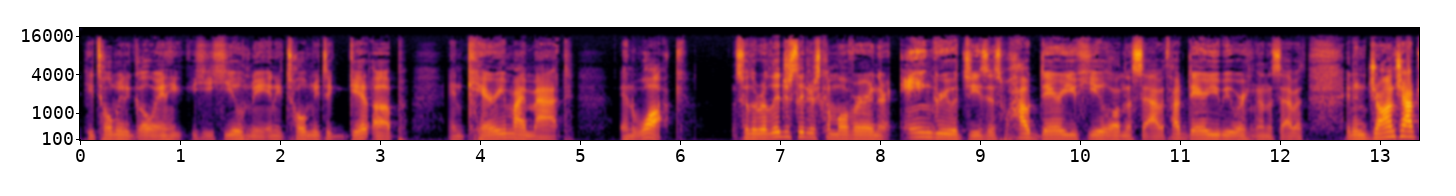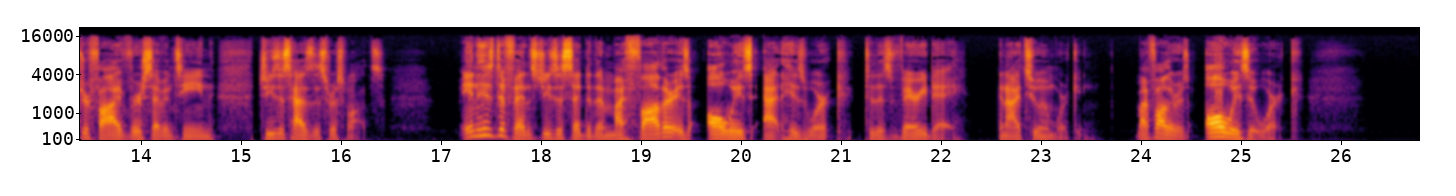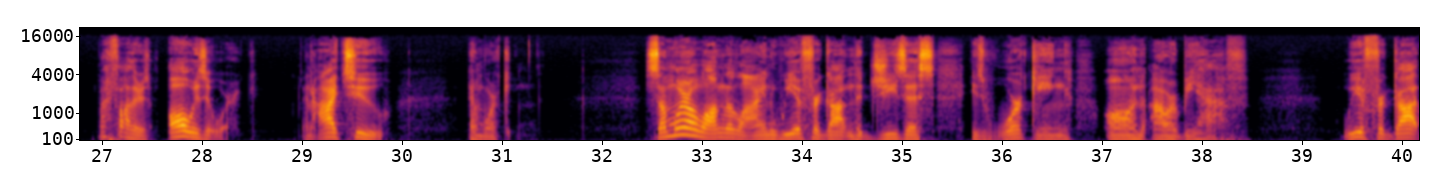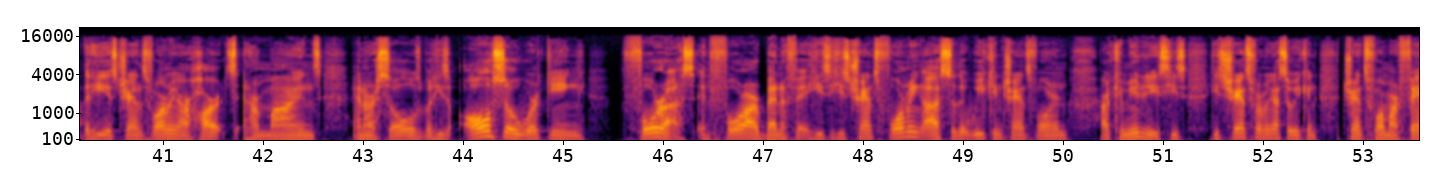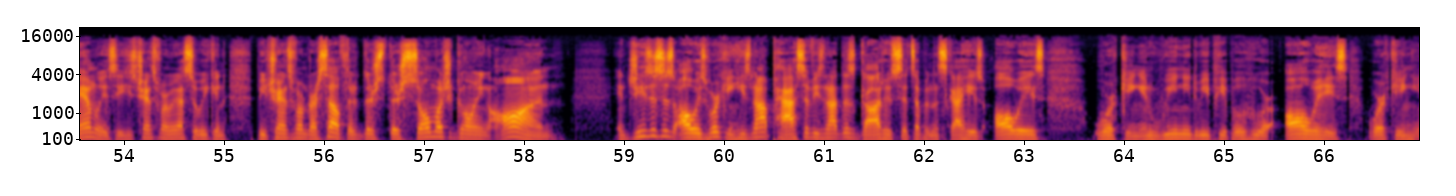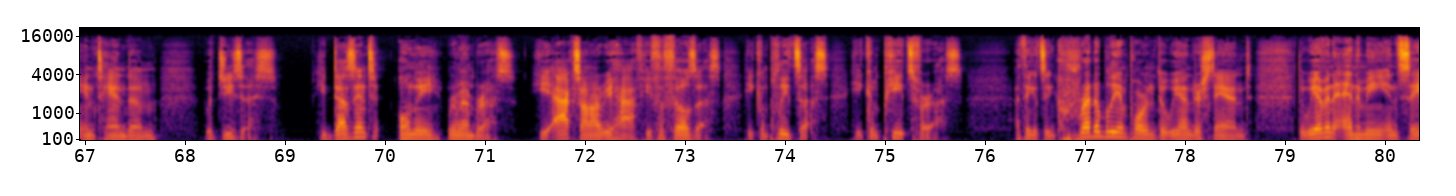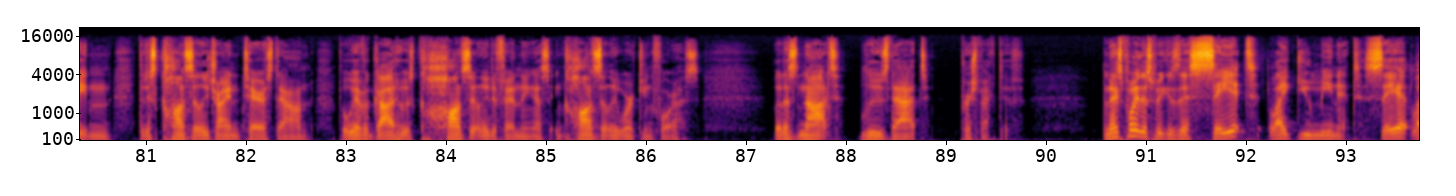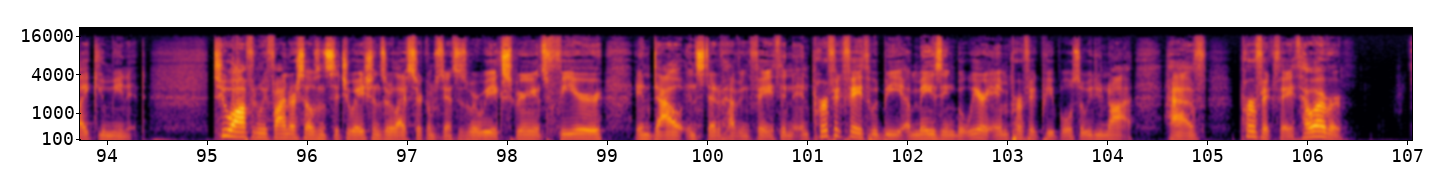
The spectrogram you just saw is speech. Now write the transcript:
He told me to go in. He, he healed me and he told me to get up and carry my mat and walk. So the religious leaders come over and they're angry with Jesus. Well, how dare you heal on the Sabbath? How dare you be working on the Sabbath? And in John chapter 5, verse 17, Jesus has this response. In his defense, Jesus said to them, My Father is always at his work to this very day, and I too am working. My Father is always at work. My Father is always at work, and I too am working. Somewhere along the line, we have forgotten that Jesus is working on our behalf. We have forgot that he is transforming our hearts and our minds and our souls, but he's also working for us and for our benefit. He's he's transforming us so that we can transform our communities. He's he's transforming us so we can transform our families. He's transforming us so we can be transformed ourselves. There, there's there's so much going on and Jesus is always working. He's not passive. He's not this God who sits up in the sky. He is always working. And we need to be people who are always working in tandem with Jesus. He doesn't only remember us, He acts on our behalf. He fulfills us, He completes us, He competes for us. I think it's incredibly important that we understand that we have an enemy in Satan that is constantly trying to tear us down, but we have a God who is constantly defending us and constantly working for us. Let us not lose that perspective. The next point this week is this say it like you mean it. Say it like you mean it. Too often we find ourselves in situations or life circumstances where we experience fear and doubt instead of having faith. And, and perfect faith would be amazing, but we are imperfect people, so we do not have perfect faith. However,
